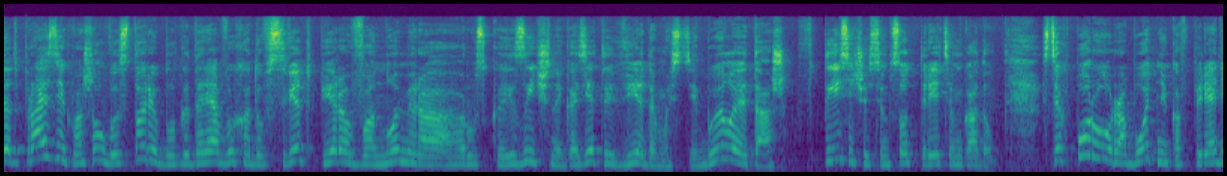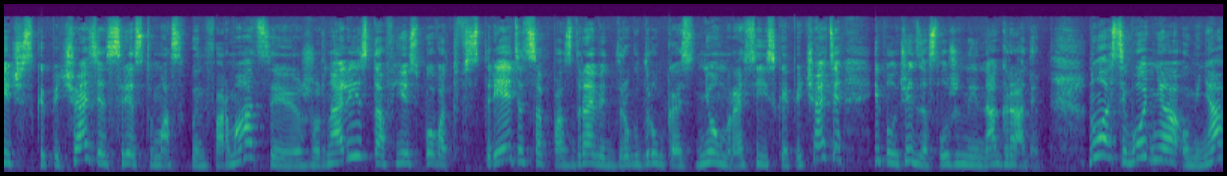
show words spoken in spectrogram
Этот праздник вошел в историю благодаря выходу в свет первого номера русскоязычной газеты «Ведомости». Было это аж в 1703 году. С тех пор у работников периодической печати, средств массовой информации, журналистов есть повод встретиться, поздравить друг друга с Днем российской печати и получить заслуженные награды. Ну а сегодня у меня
